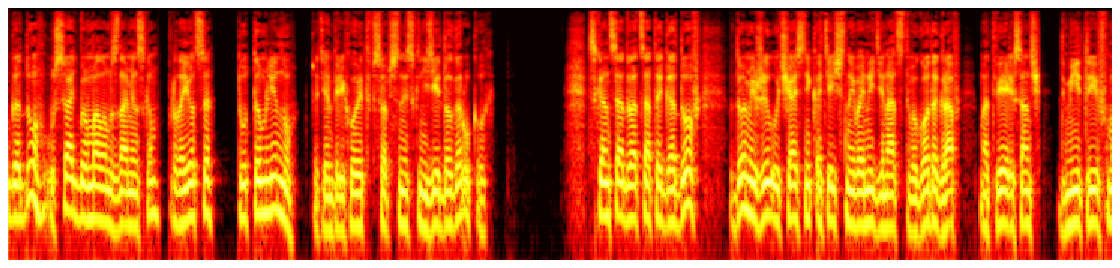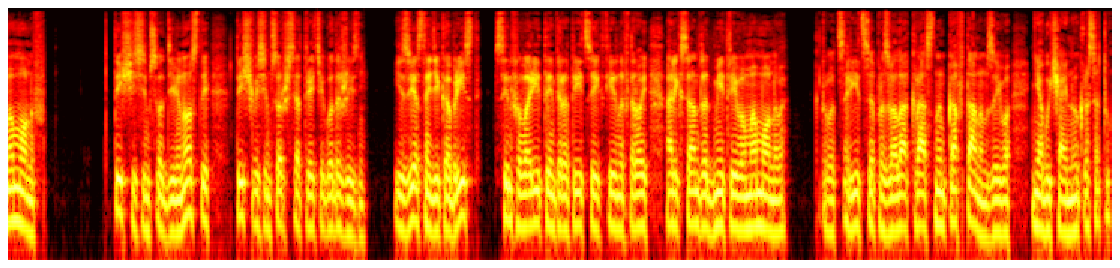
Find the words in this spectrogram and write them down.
году усадьба в Малом Знаменском продается Тутомлину, затем переходит в собственность князей Долгоруковых. С конца 20-х годов в доме жил участник Отечественной войны 12 -го года граф Матвей Александрович Дмитриев-Мамонов. 1790-1863 годы жизни, известный декабрист, сын фаворита императрицы Екатерины II Александра Дмитриева Мамонова, которого царица прозвала красным кафтаном за его необычайную красоту.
